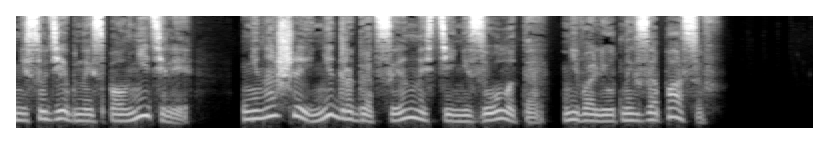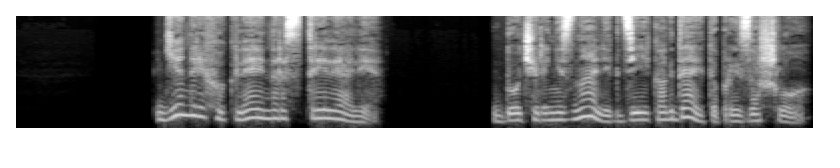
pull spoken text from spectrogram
ни судебные исполнители не нашли ни драгоценностей, ни золота, ни валютных запасов. Генриха Кляйна расстреляли. Дочери не знали, где и когда это произошло.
